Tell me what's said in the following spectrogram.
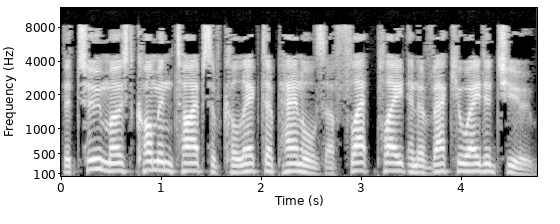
The two most common types of collector panels are flat plate and evacuated tube.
